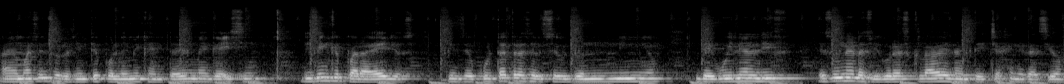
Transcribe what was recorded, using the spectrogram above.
además en su reciente polémica en Time Magazine, dicen que para ellos, quien se oculta tras el seudónimo de William Leaf es una de las figuras clave de la anticha generación.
